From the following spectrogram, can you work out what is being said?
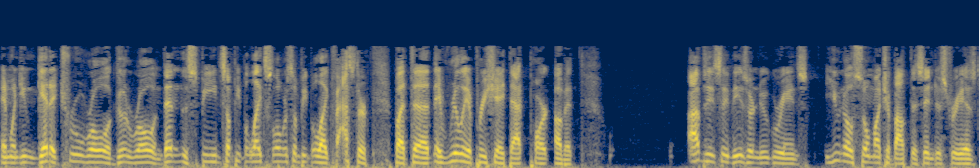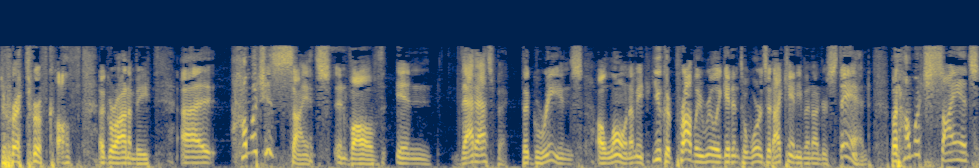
And when you can get a true roll, a good roll, and then the speed, some people like slower, some people like faster, but uh, they really appreciate that part of it. Obviously, these are new greens. You know so much about this industry as director of golf agronomy. Uh, how much is science involved in that aspect? the greens alone. I mean, you could probably really get into words that I can't even understand, but how much science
